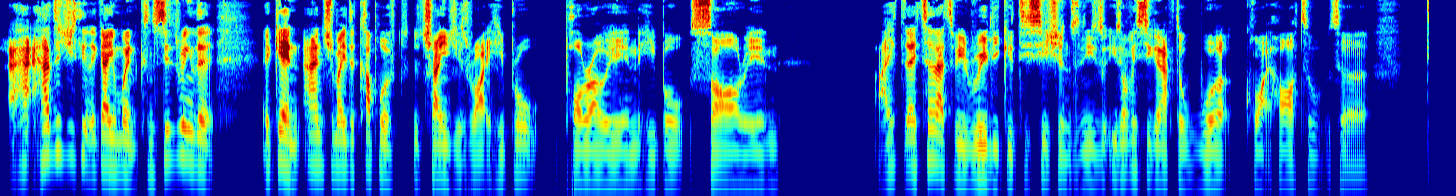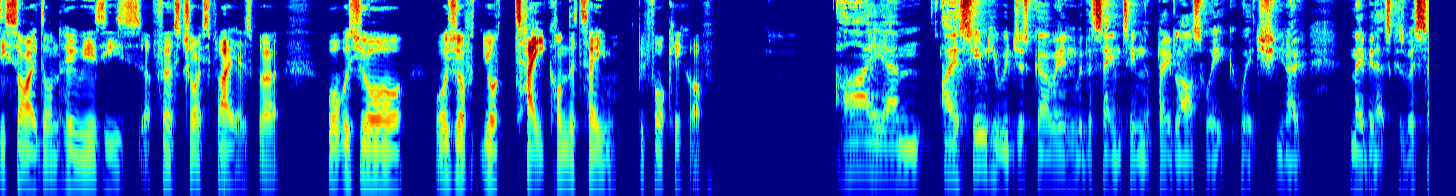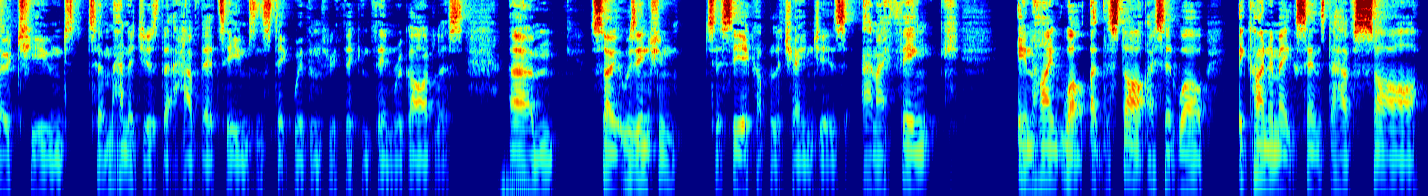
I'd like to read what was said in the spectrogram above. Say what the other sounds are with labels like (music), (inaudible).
how did you think the game went? Considering that, again, Ange made a couple of changes. Right, he brought Porro in, he bought Sarr in. I, they turned out to be really good decisions, and he's he's obviously going to have to work quite hard to to decide on who is his first choice players. But what was your what was your your take on the team before kickoff? I um I assumed he would just go in with the same team that played last week, which you know maybe that's because we're so tuned to (laughs) managers that have their teams and stick with them through thick and thin, regardless. Um, so it was interesting to see a couple of changes, and I think in hind well at the start I said, well, it kind of makes sense to have Sarr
